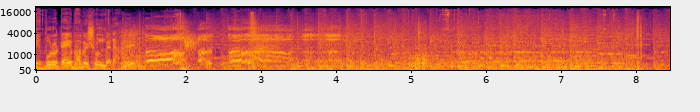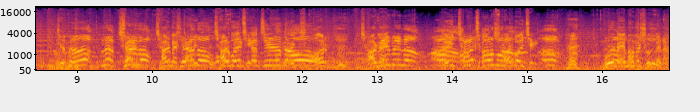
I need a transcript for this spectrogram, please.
এই বুড়োটা এভাবে শুনবে না। ছেড়ে দাও ছাড় ছেড়ে দাও ছাড় বলছি। ছেড়ে দাও। ছাড়, ছাড় দেবে না। এই ছাড়, ছাড় না। বলছি। হ্যাঁ বুড়োটা এভাবে শুনবে না।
